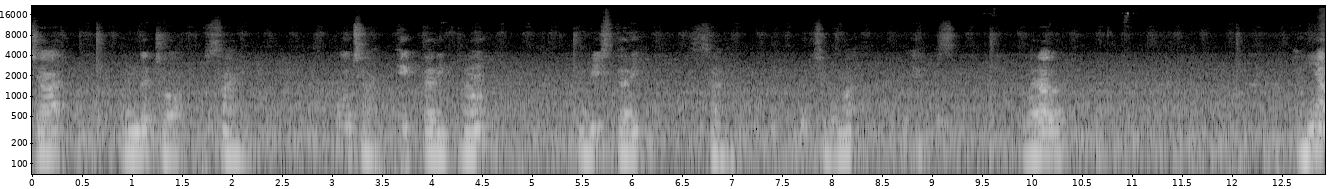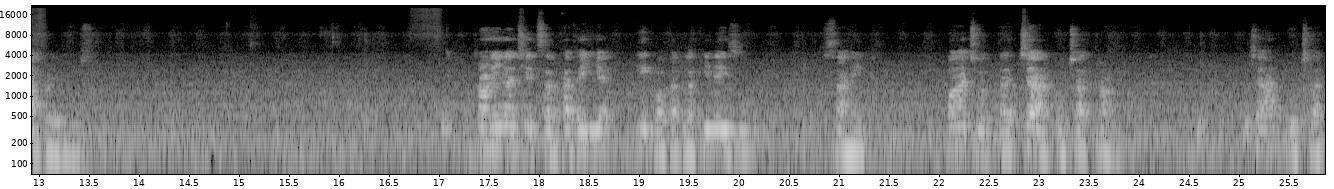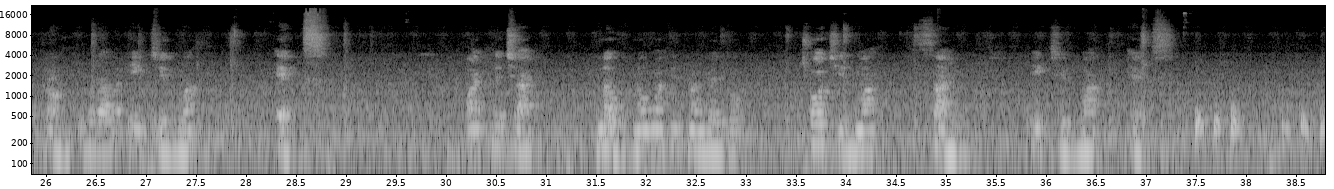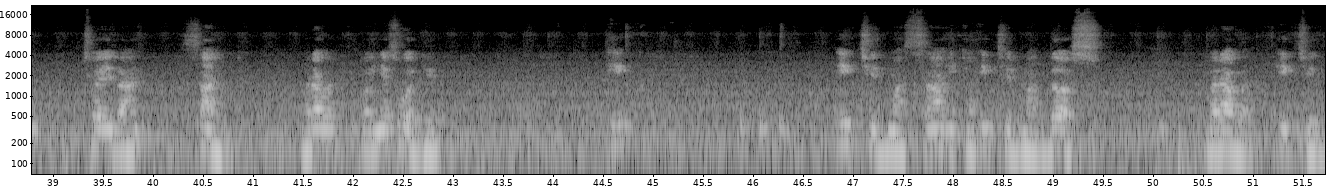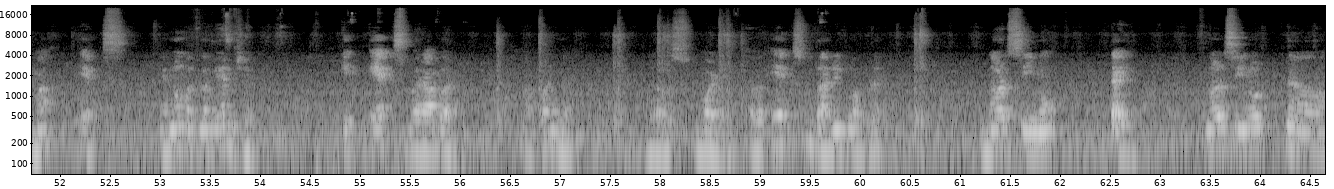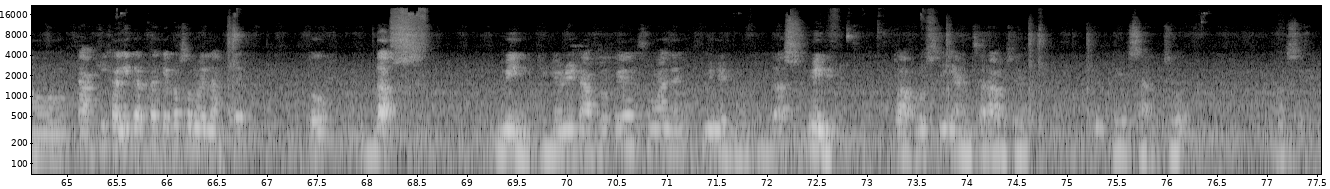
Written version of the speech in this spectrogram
ચાર પંદર છ સાહીઠ ઓછા એક તરી ત્રણ વીસ તરી સાહીઠ છેદમાં એક્સ બરાબર અહીંયા આપણે જોઈશું। ત્રણેયના છેદ સરખા થઈ ગયા. એક વખત લખી દઈશું. સાહીઠ પાંચ વત્તા ચાર ઓછા ત્રણ. ચાર ઓછા ત્રણ બરાબર એક છેદમાં એક્સ પાંચ ને ચાર. નવ. નવમાંથી ત્રણ જાય તો છ છેદમાં સાહીઠ. એક છેદમાં એક્સ. છ એ દાન સાહીઠ. બરાબર? તો અહીંયા શું વધ્યું એક. એક છેદમાં સાહીઠ એક છેદમાં દસ. બરાબર? એક છેદમાં એક્સ. એનો મતલબ એમ છે કે એક્સ બરાબર આપણને દસ મળે. હવે એક શું હતું આપણે? નળ સીનો ટાઈમ. નળ સીનો ટાંકી ખાલી કરતા કેટલો સમય લાગશે? તો દસ મિનિટ. યુનિટ આપણું કયો સમાજ મિનિટનો. દસ મિનિટ. તો આપણો સી આન્સર આવશે. એ સાચો હશે.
